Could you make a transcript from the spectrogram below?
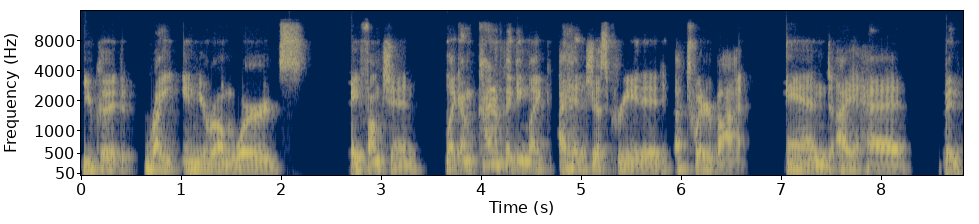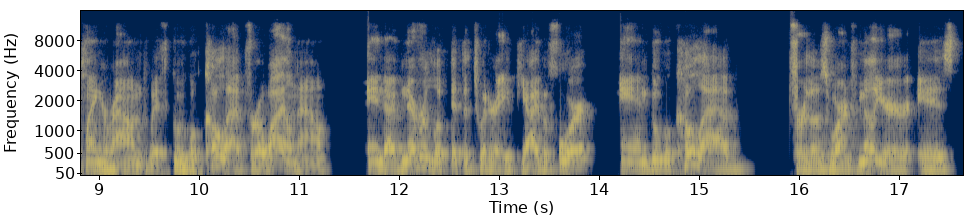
you could write in your own words a function. Like I'm kind of thinking like I had just created a Twitter bot and I had been playing around with Google Colab for a while now. And I've never looked at the Twitter API before. And Google Colab, for those who aren't familiar, is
